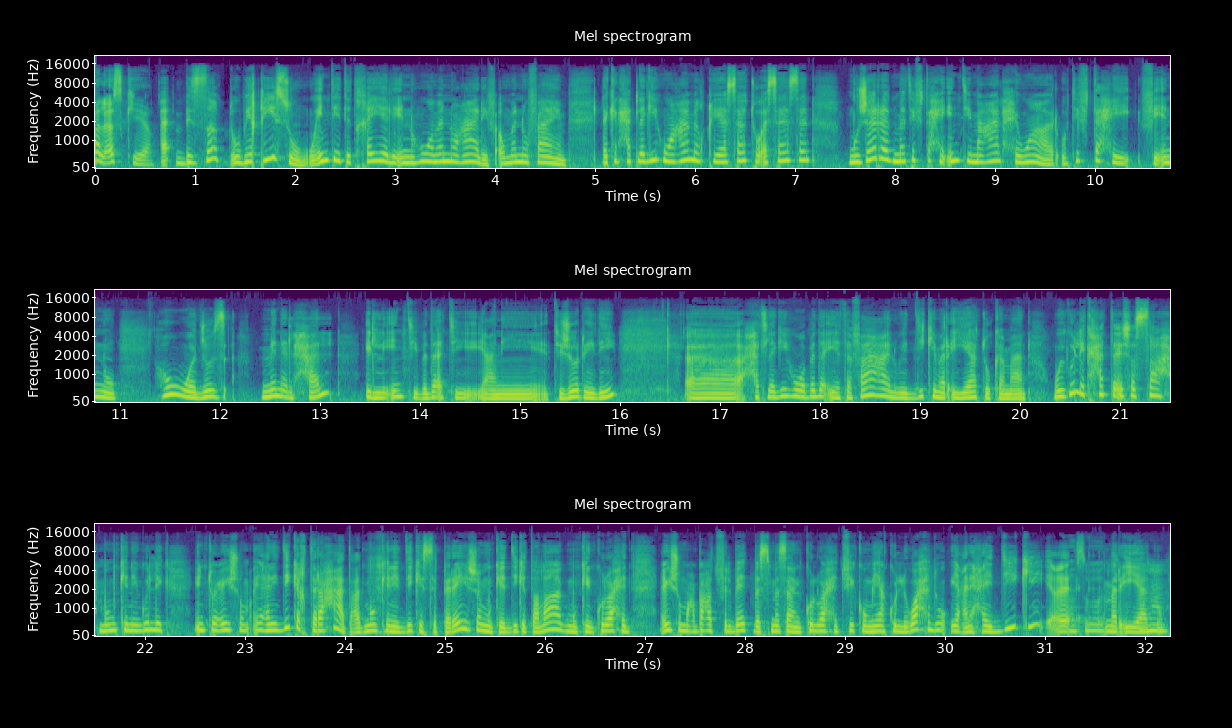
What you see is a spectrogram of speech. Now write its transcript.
آه، بالضبط وبيقيسوا وأنت تتخيلي أنه هو منه عارف أو منه فاهم لكن حتلاقيه هو عامل قياساته أساسا مجرد ما تفتحي أنت معاه الحوار وتفتحي في أنه هو جزء من الحل اللي انت بدأتي يعني تجري ليه آه حتلاقيه هو بدأ يتفاعل ويديكي مرئياته كمان. ويقول لك حتى إيش الصح؟ ممكن يقول لك أنتوا عيشوا يعني يديك اقتراحات. عاد ممكن يديكي سيبريشن ممكن يديكي طلاق ممكن كل واحد عيشوا مع بعض في البيت بس مثلا كل واحد فيكم ياكل لوحده. يعني حيديكي آه، مرئياته.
